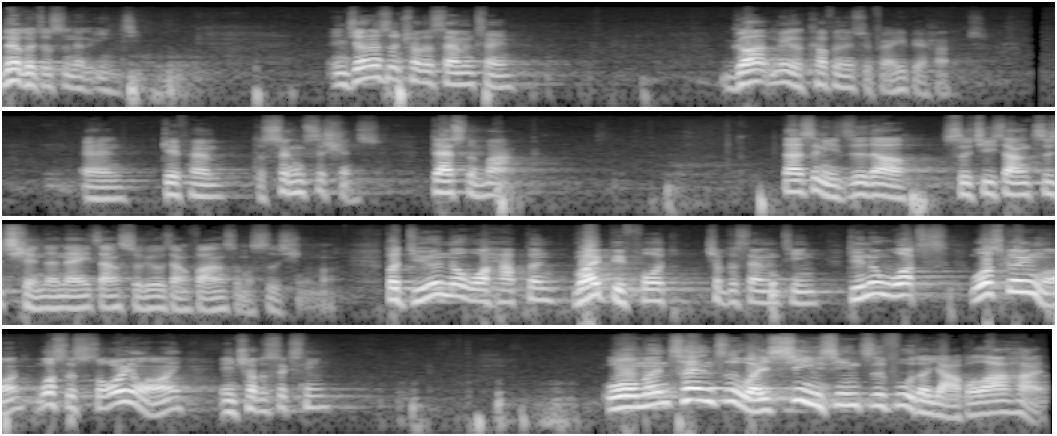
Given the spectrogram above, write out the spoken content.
那个就是那个印记。In Genesis chapter seventeen, God made a covenant with Abraham and gave him the circumcisions. That's the mark. 但是你知道十七章之前的那一章十六章发生什么事情吗？But do you know what happened right before chapter seventeen? Do you know what's what's going on? What's the storyline in chapter sixteen? 我们称之为信心之父的亚伯拉罕，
